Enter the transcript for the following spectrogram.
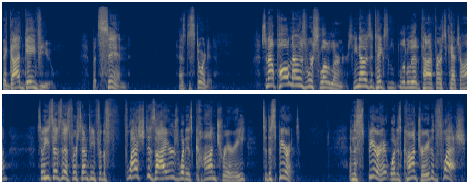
that God gave you, but sin has distorted. So now Paul knows we're slow learners. He knows it takes a little bit of time for us to catch on. So he says this, verse 17 For the flesh desires what is contrary to the spirit, and the spirit what is contrary to the flesh.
